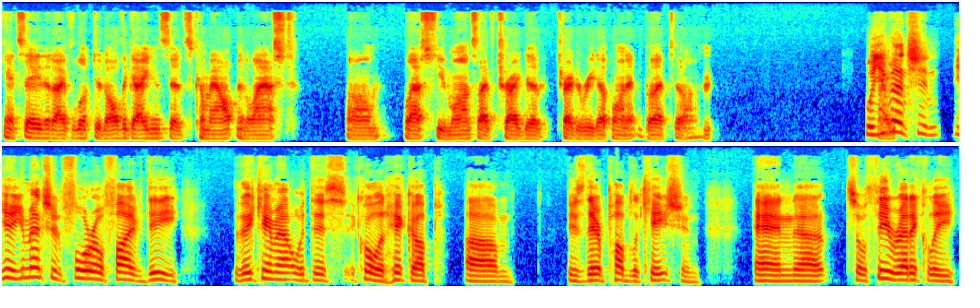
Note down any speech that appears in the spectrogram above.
can't say that I've looked at all the guidance that's come out in the last um, last few months. I've tried to tried to read up on it, but um, well, you mentioned yeah, you mentioned 405D. They came out with this, call it Hiccup, um, is their publication. and uh, so theoretically,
